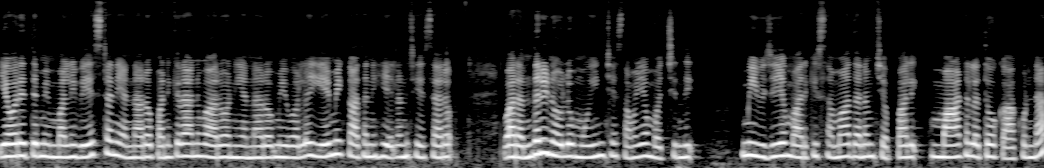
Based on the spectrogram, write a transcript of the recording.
ఎవరైతే మిమ్మల్ని వేస్ట్ అని అన్నారో పనికిరాని వారు అని అన్నారో మీ వల్ల ఏమీ కాదని హేళన చేశారో వారందరి నోలు మూయించే సమయం వచ్చింది. మీ విజయం వారికి సమాధానం చెప్పాలి. మాటలతో కాకుండా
